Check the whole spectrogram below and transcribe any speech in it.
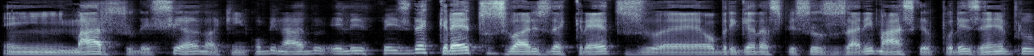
em março desse ano, aqui em Combinado, ele fez decretos, vários decretos, é, obrigando as pessoas a usarem máscara, por exemplo.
